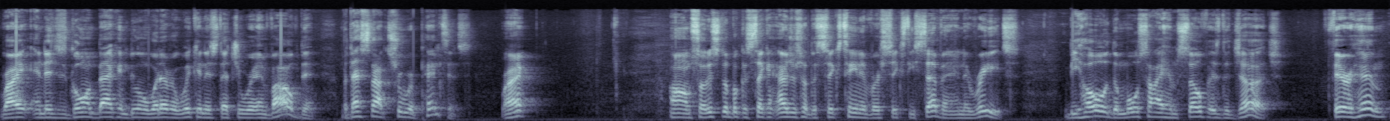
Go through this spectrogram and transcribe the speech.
right? And then just going back and doing whatever wickedness that you were involved in. But that's not true repentance, right? Um, so this is the book of Second Ezra, chapter 16 and verse 67, and it reads, Behold, the Most High himself is the judge. Fear him,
